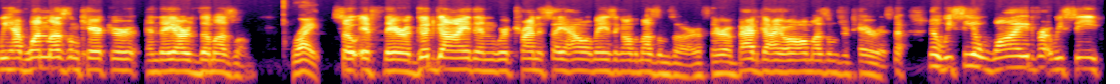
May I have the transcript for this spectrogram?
we have one Muslim character and they are the Muslim. Right. So if they're a good guy, then we're trying to say how amazing all the Muslims are. If they're a bad guy, all Muslims are terrorists. No, no, we see a wide. var- We see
